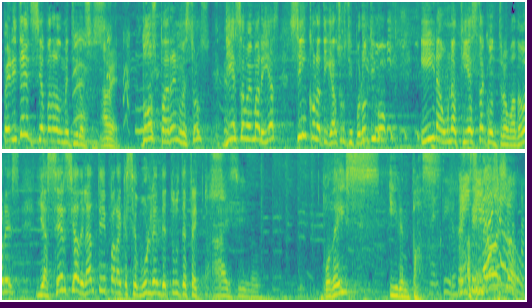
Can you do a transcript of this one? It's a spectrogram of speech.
Penitencia para los mentirosos. A ver. Dos Padres Nuestros, diez Ave Marías, cinco latigazos y por último, ir a una fiesta con trovadores y hacerse adelante para que se burlen de tus defectos. Ay, sí, no. Podéis ir en paz. Mentiroso.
